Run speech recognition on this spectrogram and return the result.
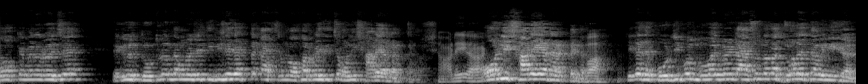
বক ক্যামেরা রয়েছে এগুলো নতুন দাম রয়েছে তিরিশ হাজার টাকা আজকে অফার প্রাইস দিচ্ছে অনলি সাড়ে আট টাকা। সাড়ে আট? অনলি সাড়ে আট হাজার টাকা। ঠিক আছে four G phone mobile brand আসুন দাদা জলের দামে নিয়ে যান।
